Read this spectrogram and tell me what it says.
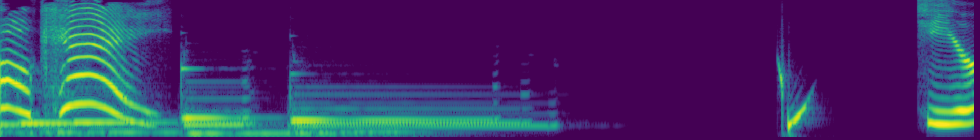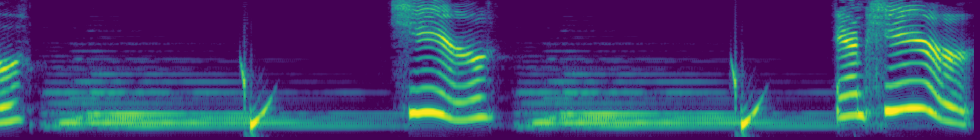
Okay. Here. Here. And here.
